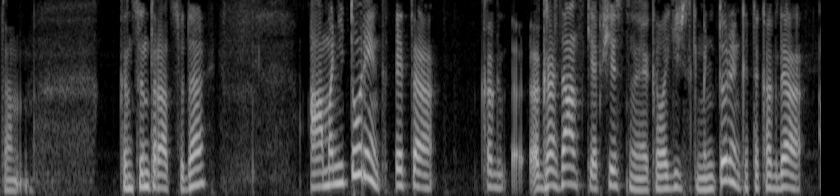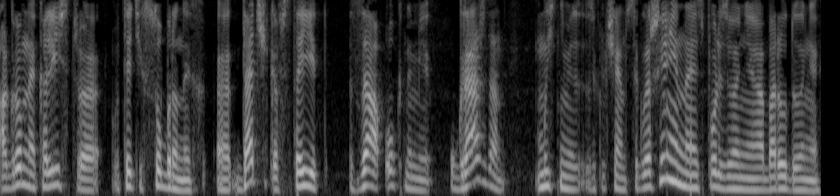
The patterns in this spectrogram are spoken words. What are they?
там, концентрацию, да, а мониторинг это как гражданский, общественный, экологический мониторинг, это когда огромное количество вот этих собранных э, датчиков стоит за окнами у граждан, мы с ними заключаем соглашение на использование оборудования,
